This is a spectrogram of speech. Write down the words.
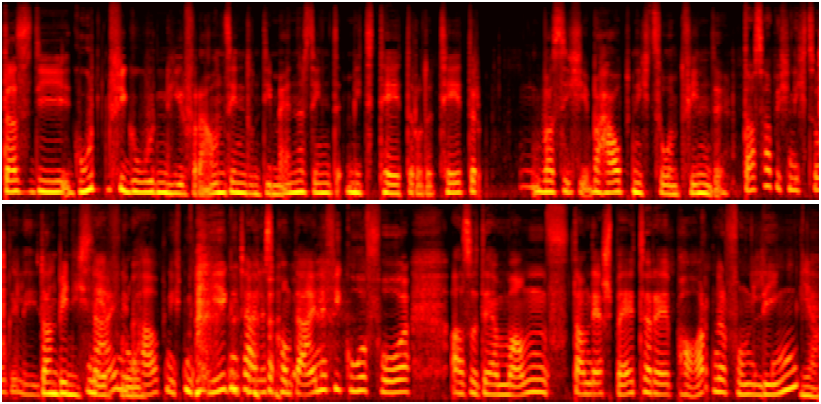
dass die guten Figuren hier Frauen sind und die Männer sind Mittäter oder Täter was ich überhaupt nicht so empfinde. Das habe ich nicht so gelesen. Dann bin ich sehr Nein, froh. Nein, überhaupt nicht. Im Gegenteil, es kommt eine Figur vor, also der Mann, dann der spätere Partner von Ling, ja.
